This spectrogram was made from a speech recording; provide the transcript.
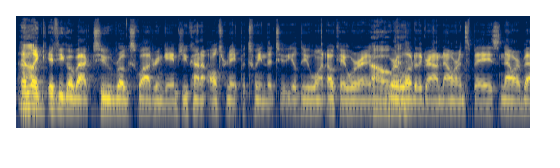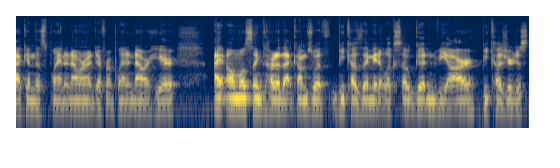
and um, like if you go back to Rogue Squadron games, you kind of alternate between the two. You'll do one, okay, we're in, oh, okay. we're low to the ground, now we're in space, now we're back in this planet, now we're on a different planet, now we're here. I almost think part of that comes with because they made it look so good in VR because you're just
